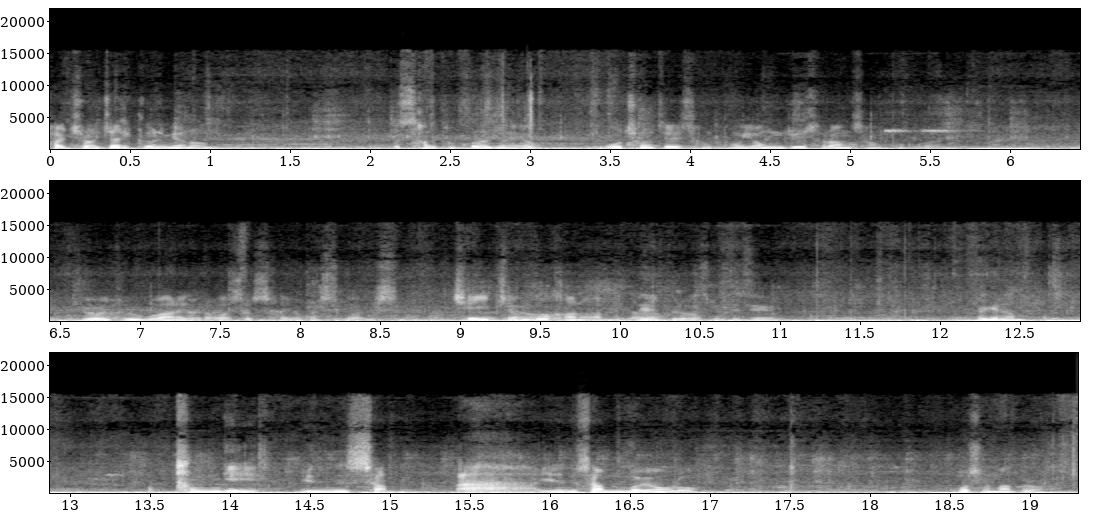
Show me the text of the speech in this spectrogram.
8,000원짜리 끊으면은 또 상품권을 주네요. 5,000원짜리 상품, 영주 서랑 상품권. 이걸 들고 안에 들어가서 사용할 수가 있습니다. 재입장도 가능합니다. 네, 들어가시면 되세요. 여기는 풍기 인삼 아 인삼 모형으로 옷을 만들어 놨습니다.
